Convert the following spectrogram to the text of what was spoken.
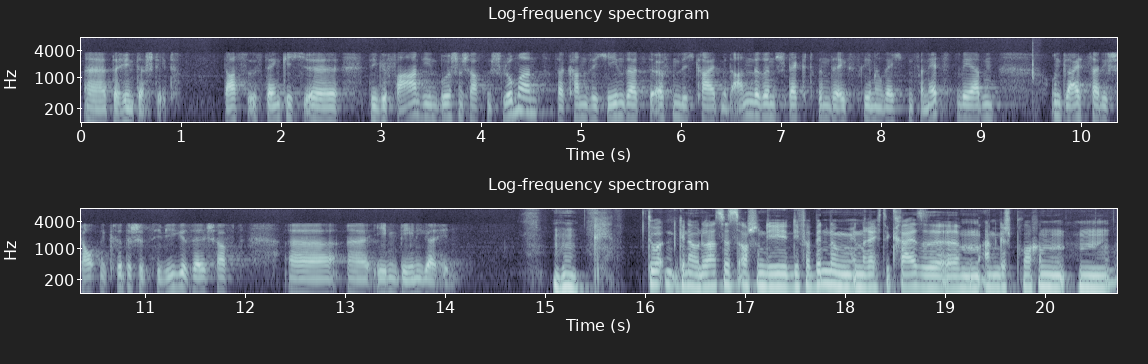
dahinter steht. Das ist, denke ich, die Gefahr, die in Burschenschaften schlummern. Da kann sich jenseits der Öffentlichkeit mit anderen Spektren der extremen Rechten vernetzt werden und gleichzeitig schaut eine kritische Zivilgesellschaft äh, äh, eben weniger hin. Mhm. Du, genau, du hast jetzt auch schon die, die Verbindung in rechte Kreise ähm, angesprochen. Ähm,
